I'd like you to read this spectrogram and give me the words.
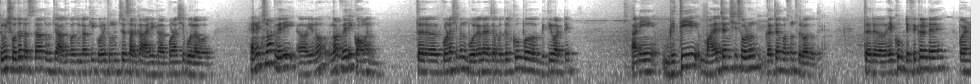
तुम्ही शोधत असता तुमच्या आजूबाजूला की कोणी तुमच्यासारखं आहे का कोणाशी बोलावं. And it's not very you know not very common तर कोणाशी पण बोलायला याच्याबद्दल खूप भीती वाटते. आणि भीती बाहेरच्यांशी सोडून घरच्यांपासून सुरुवात होते. तर हे खूप डिफिकल्ट आहे पण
